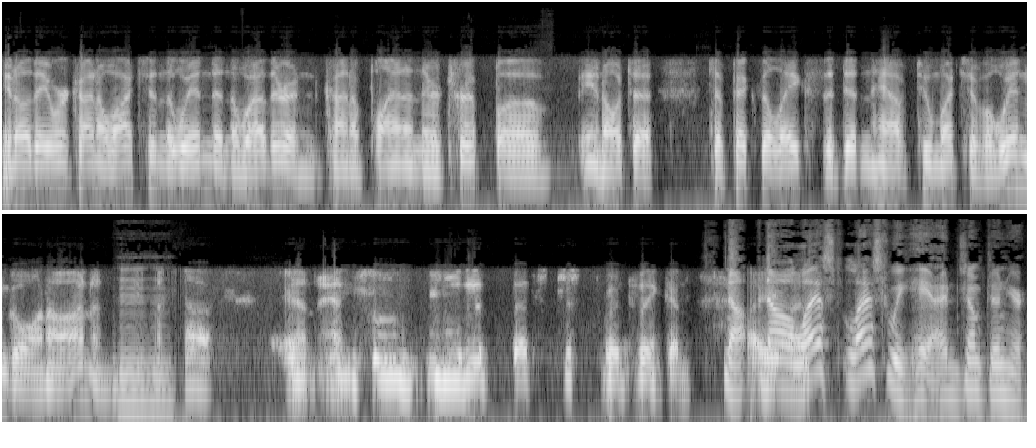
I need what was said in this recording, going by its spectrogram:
you know they were kind of watching the wind and the weather and kind of planning their trip, uh, you know, to to pick the lakes that didn't have too much of a wind going on, and uh, and and so you know that that's just good thinking. Now, I- now, I- last last week, hey, I jumped in here.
